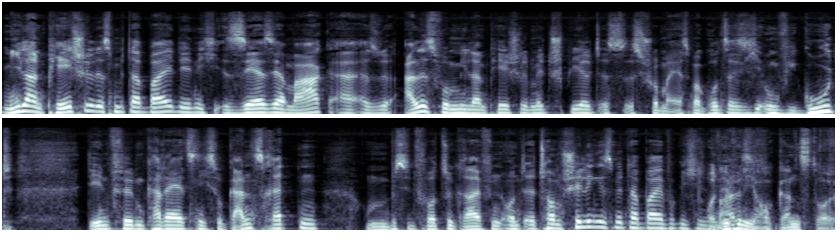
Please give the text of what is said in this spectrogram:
Milan Peschel ist mit dabei, den ich sehr, sehr mag. Also alles, wo Milan Peschel mitspielt, ist, ist schon mal erstmal grundsätzlich irgendwie gut. Den Film kann er jetzt nicht so ganz retten, um ein bisschen vorzugreifen. Und äh, Tom Schilling ist mit dabei, wirklich ein Und Oh, den finde ich wahnsinnig- auch ganz toll.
